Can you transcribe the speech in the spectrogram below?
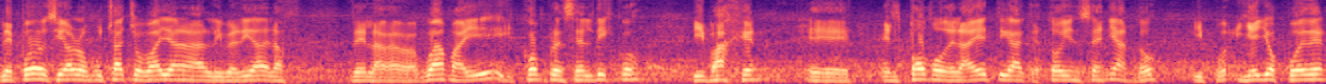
le puedo decir a los muchachos vayan a la librería de la, de la Guama ahí y cómprense el disco y bajen eh, el tomo de la ética que estoy enseñando y, y ellos pueden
